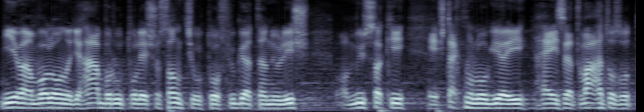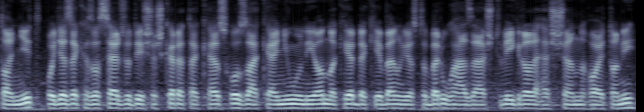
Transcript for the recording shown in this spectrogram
Nyilvánvalóan, hogy a háborútól és a szankcióktól függetlenül is a műszaki és technológiai helyzet változott annyit, hogy ezekhez a szerződéses keretekhez hozzá kell nyúlni annak érdekében, hogy ezt a beruházást végre lehessen hajtani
